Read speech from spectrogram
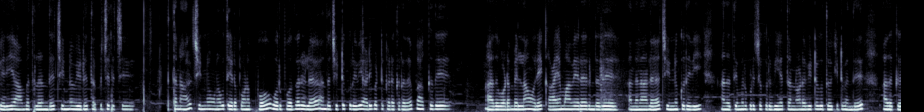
பெரிய ஆபத்துலேருந்து சின்ன வீடு தப்பிச்சிருச்சு. அடுத்த நாள் சின்ன உணவு தேட போனப்போ ஒரு புதரில் அந்த சிட்டுக்குருவி அடிபட்டு கிடக்கிறத பார்க்குது. அது உடம்பெல்லாம் ஒரே காயமாக வேற இருந்தது. அதனால் சின்ன குருவி அந்த திமிரு பிடிச்ச குருவியை தன்னோட வீட்டுக்கு தூக்கிட்டு வந்து அதுக்கு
